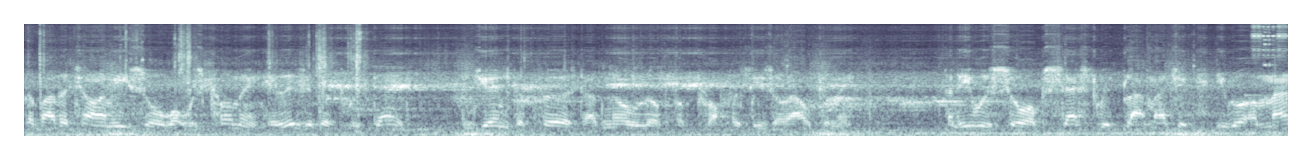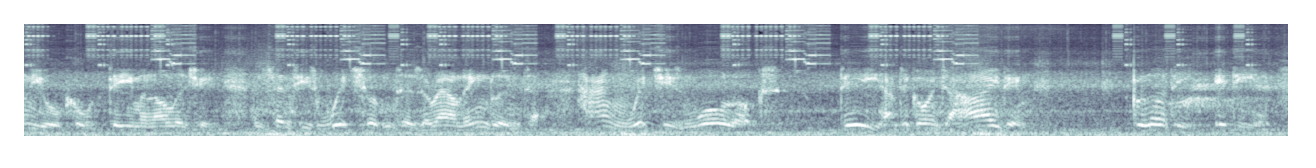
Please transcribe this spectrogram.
But by the time he saw what was coming, Elizabeth was dead, and James I had no love for prophecies or alchemy. And he was so obsessed with black magic, he wrote a manual called Demonology and sent his witch hunters around England to hang witches and warlocks. Dee had to go into hiding. Bloody idiots.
